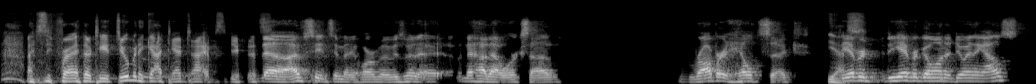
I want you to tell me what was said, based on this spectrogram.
I see Friday Thirteenth too many goddamn times. Dude. It's- No, I've seen too many horror movies. but I know how that works out. Robert Hiltzik. Yes. Do you ever do you ever go on to do anything else?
